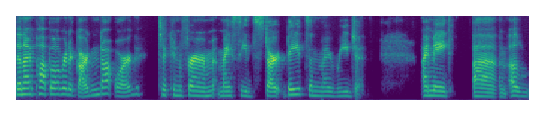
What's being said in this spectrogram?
then I pop over to garden.org to confirm my seed start dates and my region. I make um, a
